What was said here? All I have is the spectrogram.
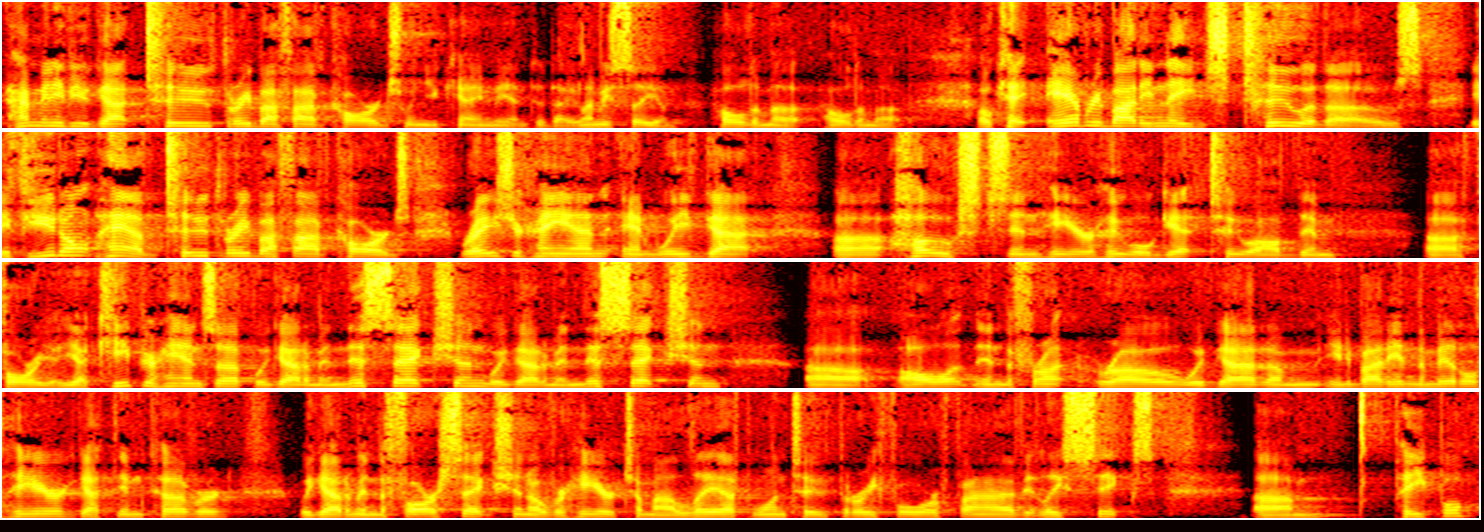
how many of you got two three by five cards when you came in today? Let me see them. Hold them up. Hold them up. Okay, everybody needs two of those. If you don't have two three by five cards, raise your hand, and we've got uh, hosts in here who will get two of them uh, for you. Yeah, keep your hands up. We've got them in this section. We've got them in this section, uh, all in the front row. We've got them, anybody in the middle here, got them covered. We got them in the far section over here to my left. One, two, three, four, five, at least six um, people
